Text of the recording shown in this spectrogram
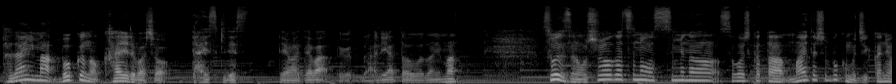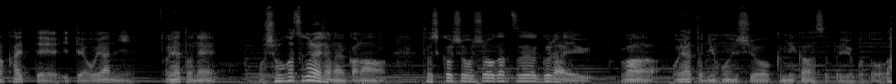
ただいま僕の帰る場所大好きです。ではではということでありがとうございます。そうですねお正月のおすすめの過ごし方毎年僕も実家には帰っていて親に親とねお正月ぐらいじゃないかな。年越しお正月ぐらいは親と日本酒を組み交わすということを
